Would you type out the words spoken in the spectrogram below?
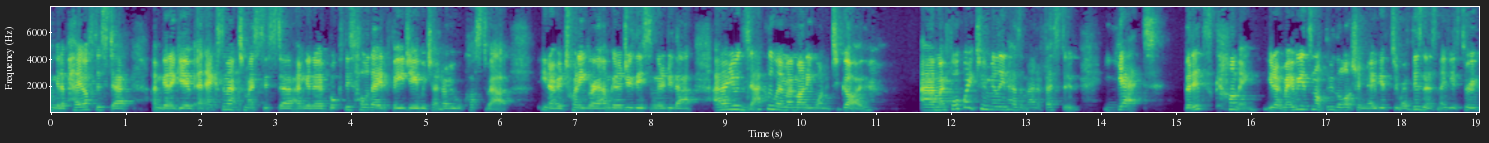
i'm going to pay off this debt. I'm going to give an x amount to my sister. I'm going to book this holiday to fiji which i know will cost about you know 20 grand. I'm going to do this i'm going to do that. And i knew exactly where my money wanted to go. And my 4.2 million hasn't manifested yet but it's coming. You know maybe it's not through the lottery maybe it's through my business maybe it's through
